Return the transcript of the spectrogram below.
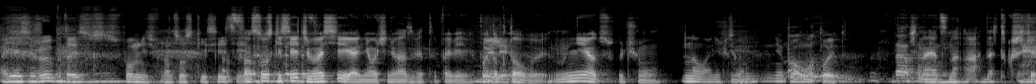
А я сижу и пытаюсь вспомнить французские сети. Французские сети в России, они очень развиты, поверь, продуктовые. Нет, почему? Ну, они почему? Не, по-моему, ходят. Начинается на А, да, только что.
